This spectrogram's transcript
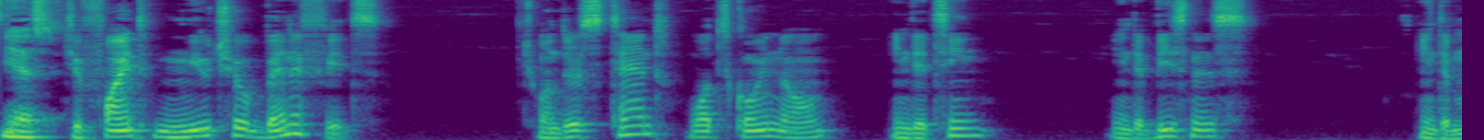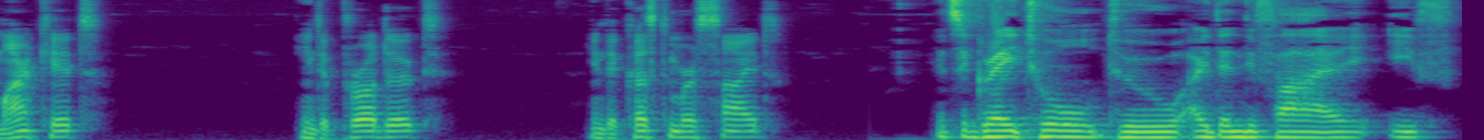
Yes. To find mutual benefits, to understand what's going on in the team, in the business, in the market, in the product, in the customer side. It's a great tool to identify if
